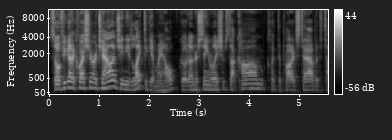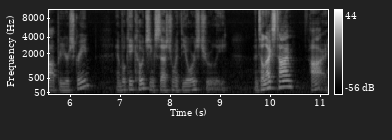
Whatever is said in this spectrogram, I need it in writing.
So if you got a question or a challenge and you'd like to get my help, go to understandingrelationships.com, click the products tab at the top of your screen, and book a coaching session with yours truly. Until next time, I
